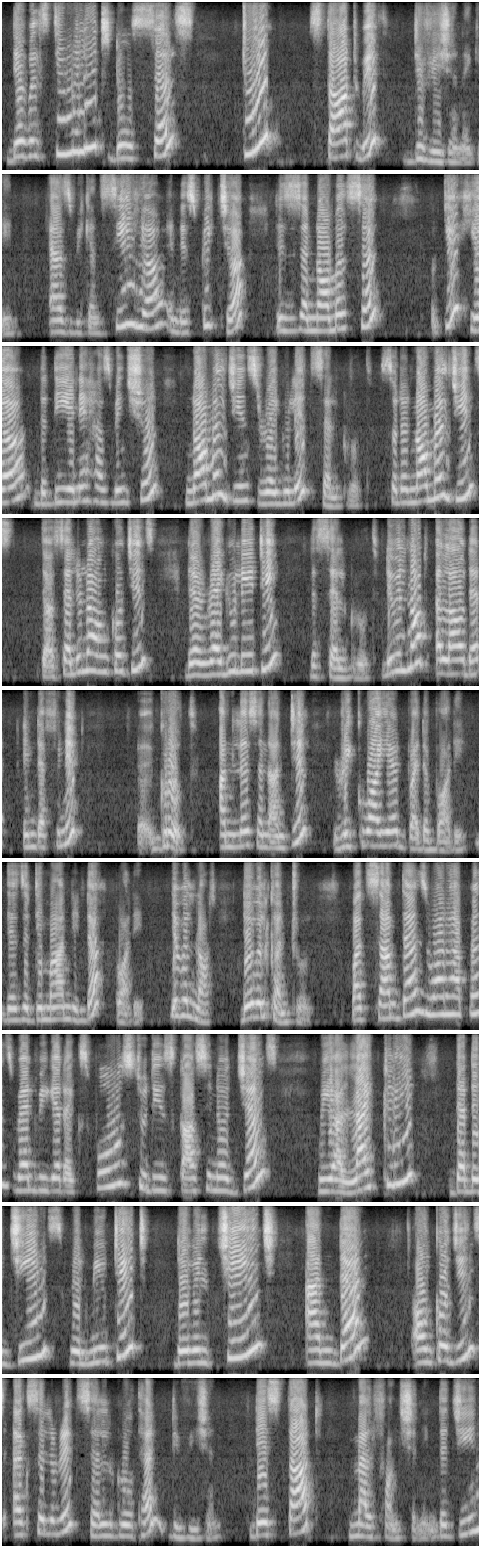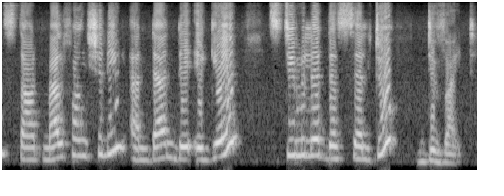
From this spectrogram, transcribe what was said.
they will stimulate those cells to start with division again as we can see here in this picture this is a normal cell okay here the DNA has been shown normal genes regulate cell growth so the normal genes the cellular oncogenes they are regulating the cell growth they will not allow that indefinite uh, growth unless and until required by the body. There's a demand in the body. They will not. They will control. But sometimes what happens when we get exposed to these carcinogens, we are likely that the genes will mutate, they will change and then oncogenes accelerate cell growth and division. They start malfunctioning. The genes start malfunctioning and then they again stimulate the cell to divide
